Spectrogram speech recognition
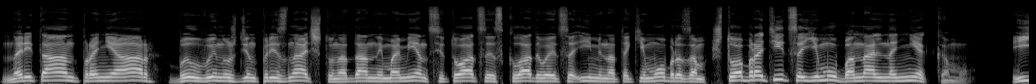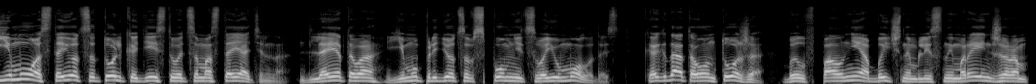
Наритаан Прониар был вынужден признать, что на данный момент ситуация складывается именно таким образом, что обратиться ему банально не к кому. И ему остается только действовать самостоятельно. Для этого ему придется вспомнить свою молодость. Когда-то он тоже был вполне обычным лесным рейнджером,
